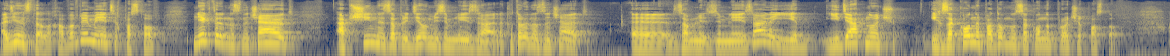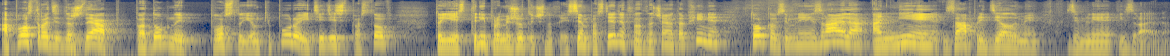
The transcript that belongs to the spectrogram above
11 А Во время этих постов некоторые назначают общины за пределами земли Израиля, которые назначают э, земле Израиля едят ночью. Их законы подобны закону прочих постов. А пост ради дождя, подобный посту Йом-Кипура, и те 10 постов, то есть три промежуточных и семь последних назначают общине только в земле Израиля, а не за пределами земли Израиля.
